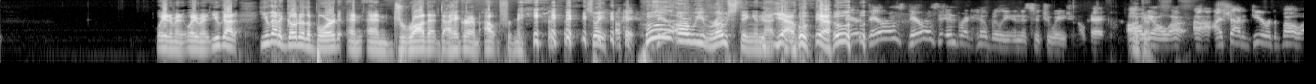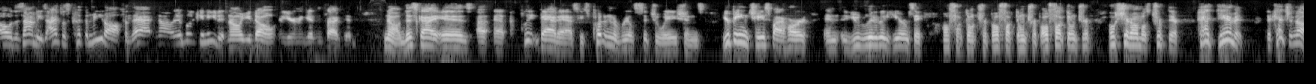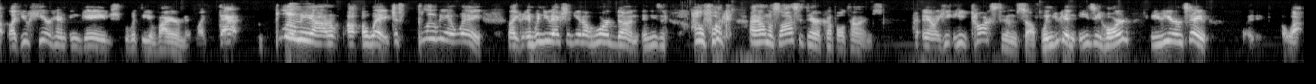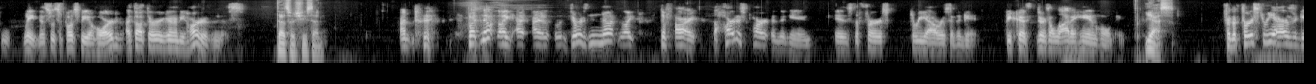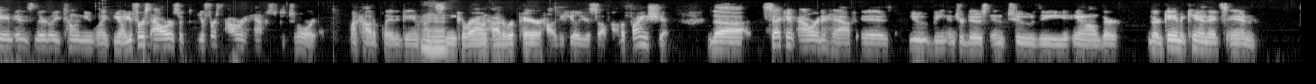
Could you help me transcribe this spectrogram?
Wait a minute. Wait a minute. You got you got to go to the board and and draw that diagram out for me. So wait, Okay, who Daryl- are we roasting in that? yeah. Who, yeah. Who? Dar- Daryl's Daryl's the inbred hillbilly in this situation. Okay. Oh, Okay. you know, uh, I, I shot a deer with a bow. Oh, the zombies! I just cut the meat off of that. No, anybody can eat it. No, you don't. You're gonna get infected. No, this guy is a, a complete badass. He's put into real situations. You're being chased by a horde, and you literally hear him say, "Oh fuck, don't trip! Oh fuck, don't trip! Oh fuck, don't trip! Oh shit, I almost tripped there! God damn it!" They're catching up. Like you hear him engage with the environment. Like that blew me out of, a- away. Just blew me away. Like, and when you actually get a horde done, and he's like, "Oh fuck, I almost lost it there a couple of times." You know, he he talks to himself. When you get an easy horde, you hear him say, "Wa- "Wait, this was supposed to be a horde. I thought they were going to be harder than this." That's what she said. But no, like I, I there was not like the all right. The hardest part of the game is the first three hours of the game because there's a lot of hand holding. Yes. For the first three hours of the game, it is literally telling you like you know your first hours, your first hour and a half is a tutorial on how to play the game, how to Mhm. sneak around, how to repair, how to heal yourself, how to find shit. The second hour and a half is you being introduced into the you know their their game mechanics and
